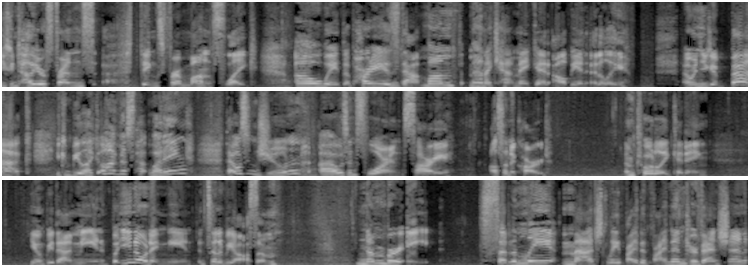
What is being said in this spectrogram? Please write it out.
you can tell your friends things for months like, oh, wait, the party is that month? Man, I can't make it. I'll be in Italy. And when you get back, you can be like, oh, I missed that wedding? That was in June? Uh, I was in Florence. Sorry. I'll send a card. I'm totally kidding. You won't be that mean, but you know what I mean. It's going to be awesome. Number eight. Suddenly, magically, by divine intervention,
